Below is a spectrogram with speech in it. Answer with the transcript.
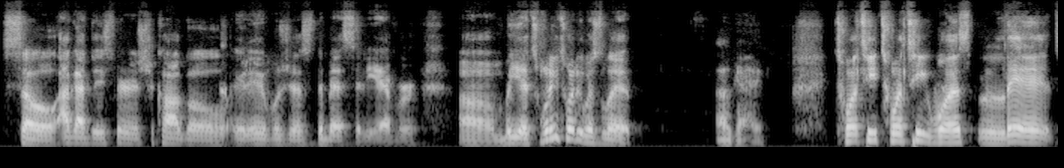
So I got to experience Chicago and it was just the best city ever. Um, but yeah, 2020 was lit. Okay. 2020 was lit.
